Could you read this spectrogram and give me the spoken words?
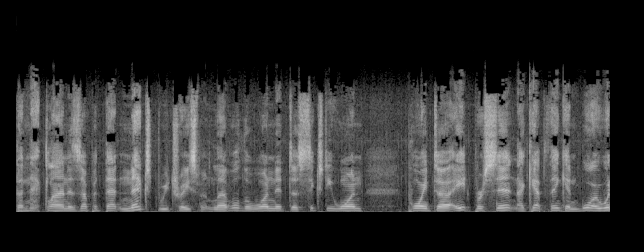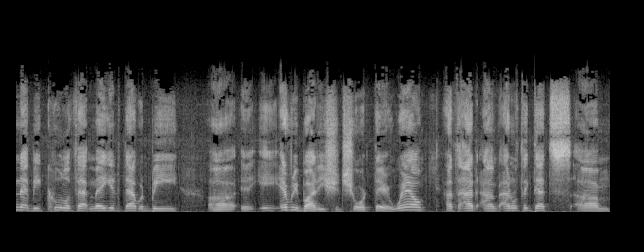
the neckline is up at that next retracement level, the one at uh, 61.8%. And I kept thinking, boy, wouldn't that be cool if that made it? That would be uh, everybody should short there. Well, I, th- I, I don't think that's um,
